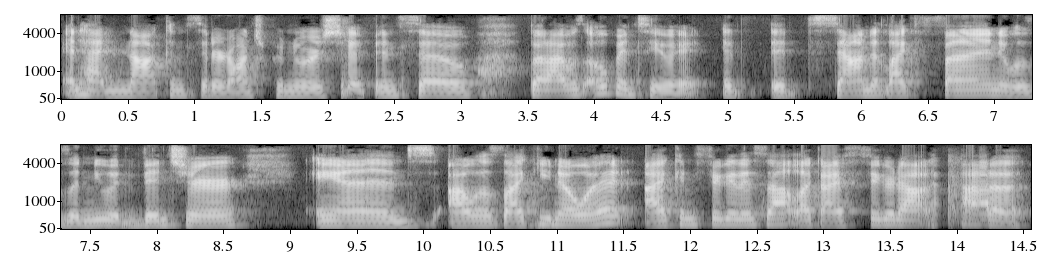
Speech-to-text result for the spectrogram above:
and had not considered entrepreneurship. And so, but I was open to it. It it sounded like fun. It was a new adventure. And I was like, you know what? I can figure this out. Like I figured out how to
